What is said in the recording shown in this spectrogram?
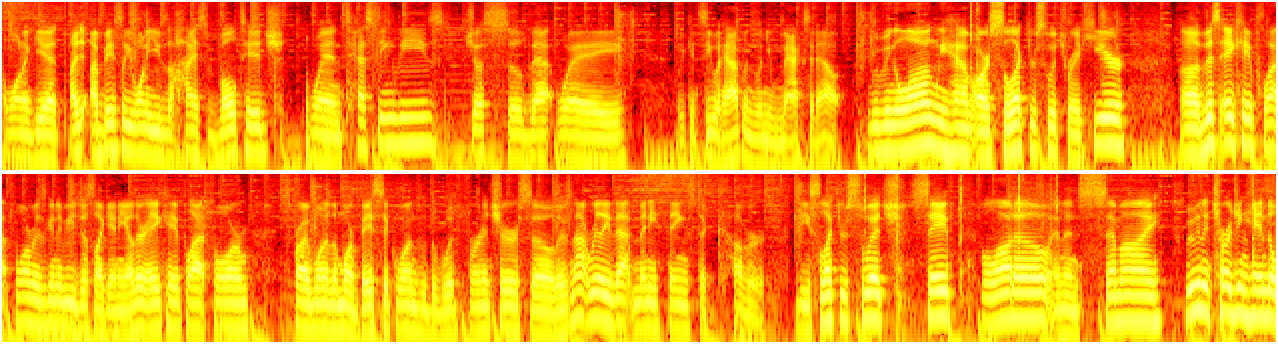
I wanna get, I, I basically wanna use the highest voltage when testing these, just so that way we can see what happens when you max it out. Moving along, we have our selector switch right here. Uh, this AK platform is gonna be just like any other AK platform. It's probably one of the more basic ones with the wood furniture, so there's not really that many things to cover. The selector switch, safe, full auto, and then semi. Moving the charging handle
